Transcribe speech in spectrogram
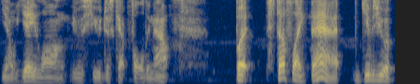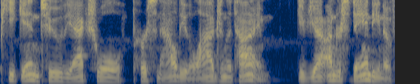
you know yay long. It was huge, just kept folding out. But stuff like that gives you a peek into the actual personality of the lodge and the time gives you an understanding of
